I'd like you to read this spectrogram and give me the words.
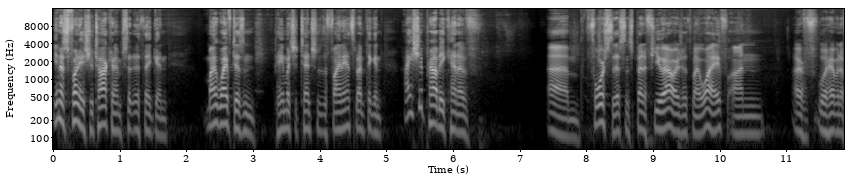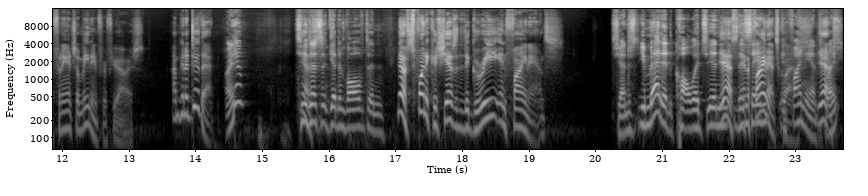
You know, it's funny as you're talking. I'm sitting there thinking, my wife doesn't pay much attention to the finance, but I'm thinking I should probably kind of um, force this and spend a few hours with my wife on. Our, we're having a financial meeting for a few hours. I'm going to do that. are you? She Yes. doesn't get involved in. No, it's funny because she has a degree in finance. She under, you met in college in yes, the in a same- finance in class. finance, yes. right?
